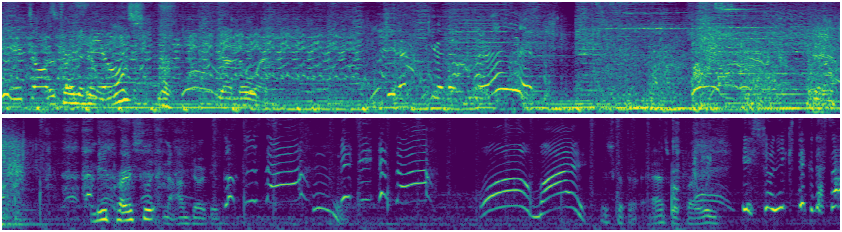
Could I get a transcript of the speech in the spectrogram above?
They're trying to hit Whis? yeah, no way. Damn. Me personally, no, I'm joking. おおマイ They just got their ass whipped by Whis. 一緒に来てください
